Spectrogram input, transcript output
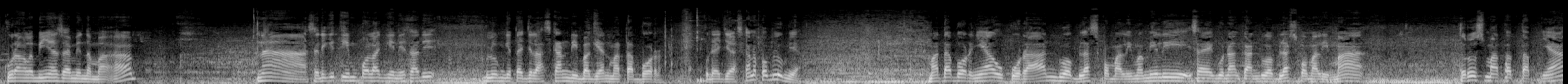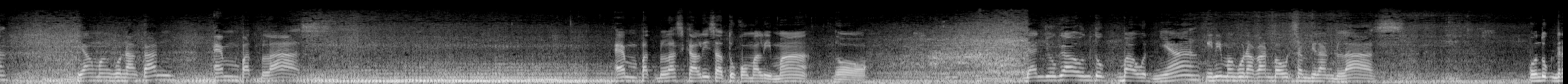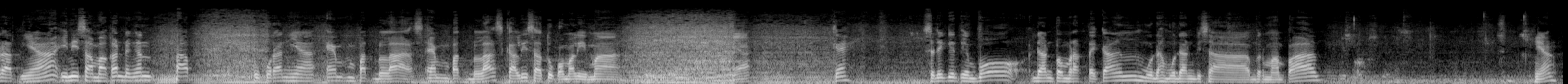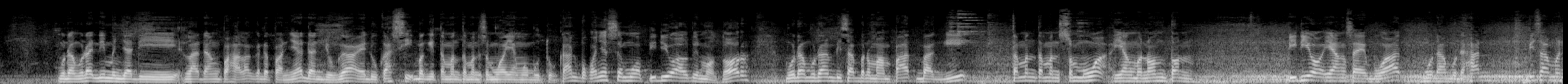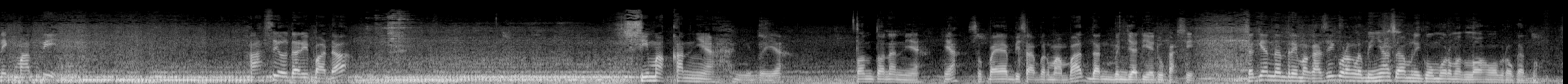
Kurang lebihnya saya minta maaf. Nah, sedikit info lagi nih tadi belum kita jelaskan di bagian mata bor. Udah jelaskan apa belum ya? Mata bornya ukuran 12,5 mili. Saya gunakan 12,5. Terus mata tapnya yang menggunakan M14. M14 kali 1,5. Tuh. Dan juga untuk bautnya ini menggunakan baut 19. Untuk deratnya ini samakan dengan tap ukurannya M14. M14 kali 1,5 ya. Oke. Sedikit info dan pemraktekan mudah-mudahan bisa bermanfaat. Ya. Mudah-mudahan ini menjadi ladang pahala ke depannya dan juga edukasi bagi teman-teman semua yang membutuhkan. Pokoknya semua video Alvin Motor mudah-mudahan bisa bermanfaat bagi teman-teman semua yang menonton video yang saya buat mudah-mudahan bisa menikmati hasil daripada simakannya gitu ya. Tontonannya ya supaya bisa bermanfaat dan menjadi edukasi. Sekian dan terima kasih. Kurang lebihnya assalamualaikum warahmatullahi wabarakatuh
